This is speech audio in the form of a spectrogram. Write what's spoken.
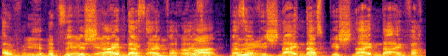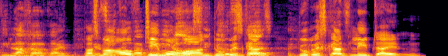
auf, Nee, auf, wir schneiden das einfach. Hör mal, Also, pass du- auf, wir schneiden, das, wir schneiden da einfach die Lacher rein. Pass Der mal auf, Timo Horn, du bist, ganz, du bist ganz lieb da hinten.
